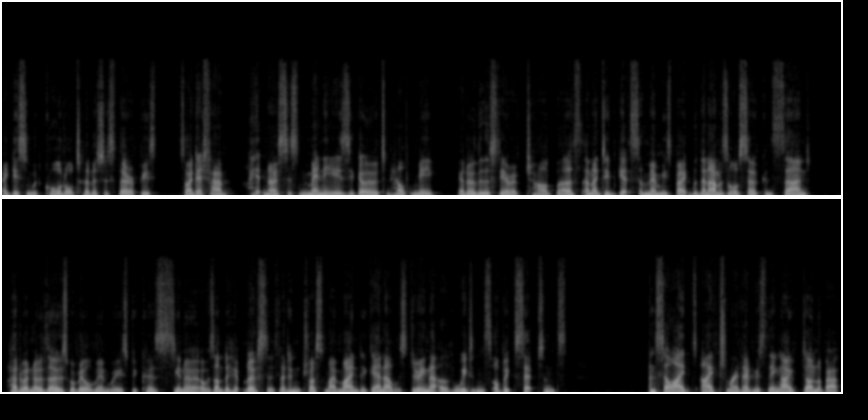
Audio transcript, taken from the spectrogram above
I guess you would call alternative therapies. So I did have hypnosis many years ago to help me get over the fear of childbirth. And I did get some memories back, but then I was also concerned how do I know those were real memories? Because, you know, I was under hypnosis. I didn't trust my mind again. I was doing that avoidance of acceptance. And so I, I've tried everything. I've done about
